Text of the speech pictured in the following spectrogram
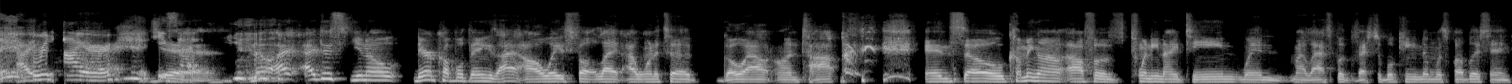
I, retire. yeah. no, I, I just, you know, there are a couple things I always felt like I wanted to go out on top. and so coming off of 2019 when my last book vegetable kingdom was published and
